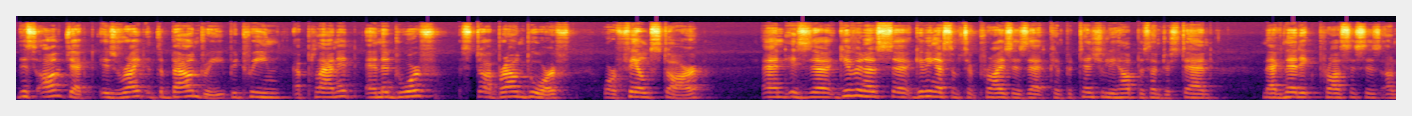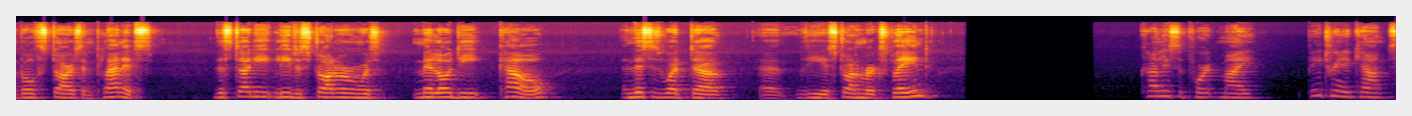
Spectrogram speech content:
This object is right at the boundary between a planet and a dwarf star, brown dwarf or failed star, and is uh, giving us uh, giving us some surprises that can potentially help us understand magnetic processes on both stars and planets. The study lead astronomer was Melody Kao, and this is what uh, uh the astronomer explained kindly support my Patreon account.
